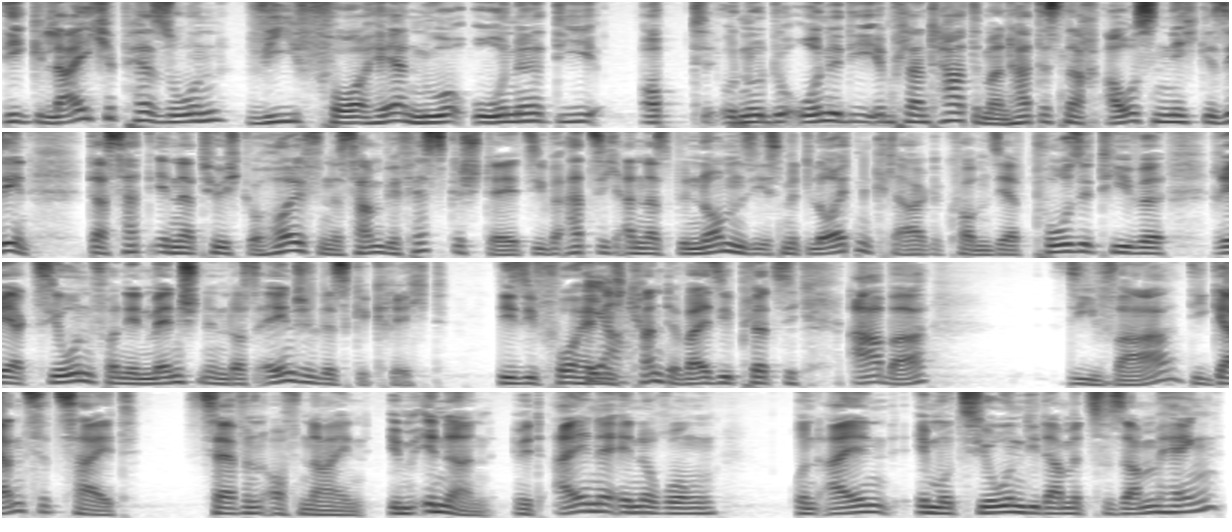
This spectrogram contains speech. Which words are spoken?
die gleiche Person wie vorher, nur ohne die Opt nur ohne die Implantate. Man hat es nach außen nicht gesehen. Das hat ihr natürlich geholfen. Das haben wir festgestellt. Sie hat sich anders benommen. Sie ist mit Leuten klargekommen. Sie hat positive Reaktionen von den Menschen in Los Angeles gekriegt, die sie vorher ja. nicht kannte, weil sie plötzlich, aber sie war die ganze Zeit Seven of Nine im Innern mit allen Erinnerungen und allen Emotionen, die damit zusammenhängen.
